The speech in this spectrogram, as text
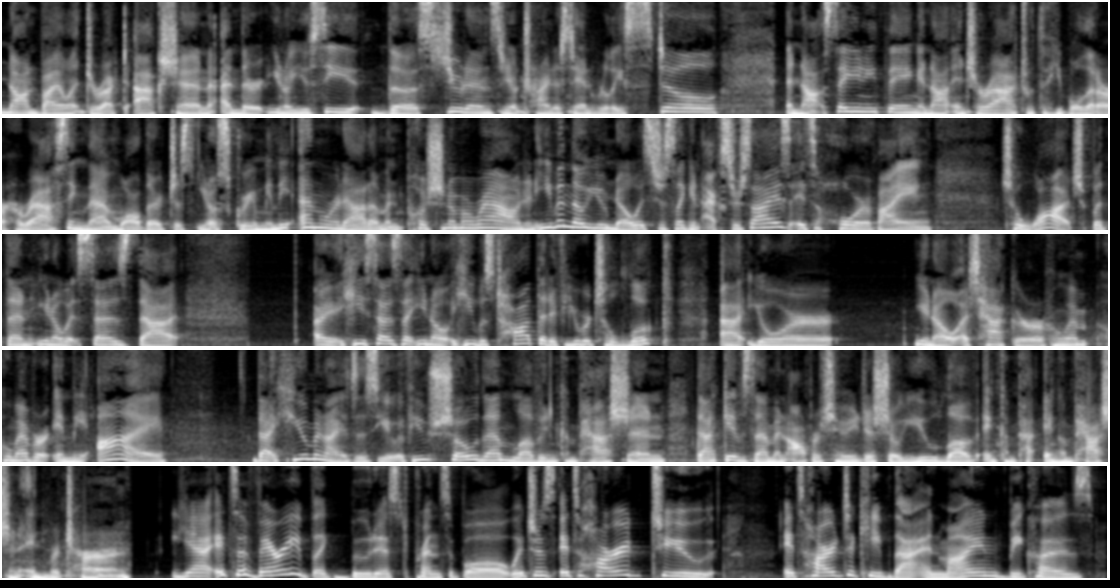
nonviolent direct action. And they're you know you see the students you know trying to stand really still and not say anything and not interact with the people that are harassing them while they're just you know screaming the n word at them and pushing them around. And even though you know it's just like an exercise it's horrifying to watch. But then you know it says that uh, he says that you know he was taught that if you were to look at your you know attacker or whom- whomever in the eye that humanizes you. If you show them love and compassion, that gives them an opportunity to show you love and, compa- and compassion in return. Yeah, it's a very like Buddhist principle, which is it's hard to it's hard to keep that in mind because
